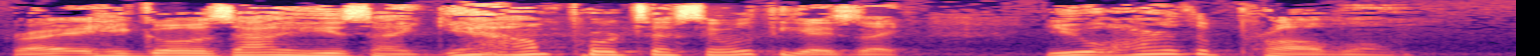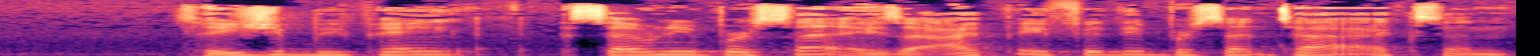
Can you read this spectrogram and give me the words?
Right? He goes out. He's like, "Yeah, I'm protesting with you guys. Like, you are the problem. So you should be paying seventy percent." He's like, "I pay fifty percent tax and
